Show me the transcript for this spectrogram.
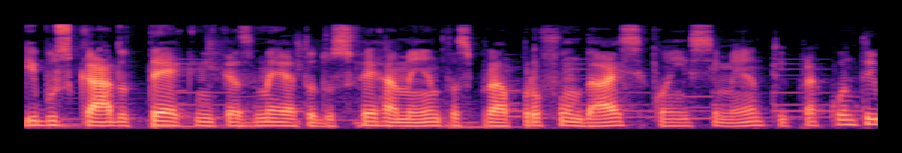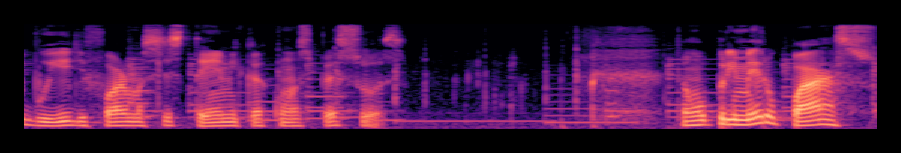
e buscado técnicas, métodos, ferramentas para aprofundar esse conhecimento e para contribuir de forma sistêmica com as pessoas. Então, o primeiro passo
